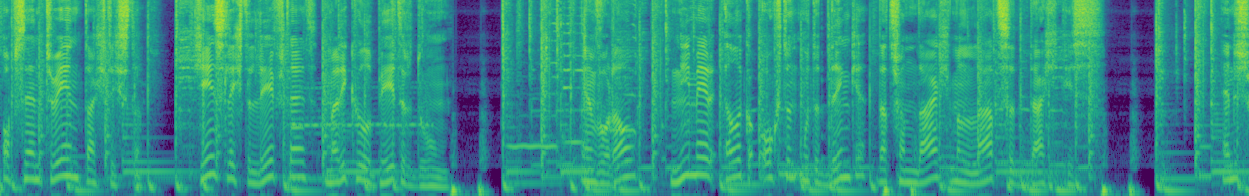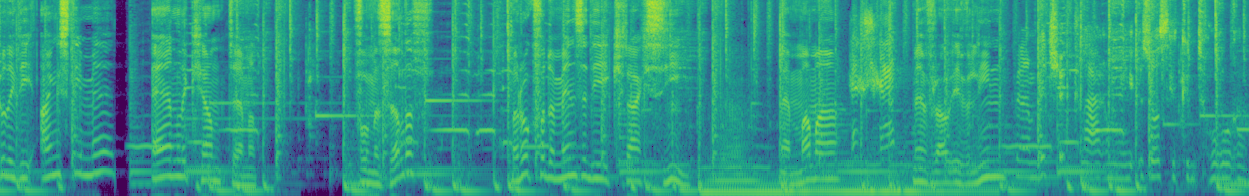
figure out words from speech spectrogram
Op zijn 82ste. Geen slechte leeftijd, maar ik wil beter doen. En vooral niet meer elke ochtend moeten denken dat vandaag mijn laatste dag is. En dus wil ik die angst in mij eindelijk gaan temmen. Voor mezelf, maar ook voor de mensen die ik graag zie. Mijn mama, mijn vrouw Evelien Ik ben er een beetje klaar mee, zoals je kunt horen.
